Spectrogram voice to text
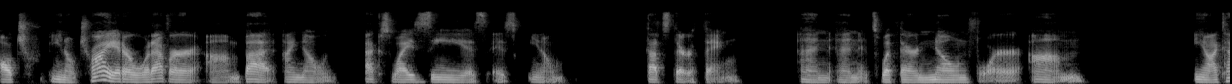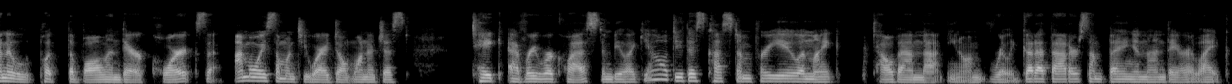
I'll, tr- you know, try it or whatever. Um, but I know XYZ is, is, you know, that's their thing and, and it's what they're known for. Um, you know, I kind of put the ball in their court 'cause I'm always someone too where I don't want to just take every request and be like, yeah, I'll do this custom for you. And like tell them that, you know, I'm really good at that or something. And then they're like,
